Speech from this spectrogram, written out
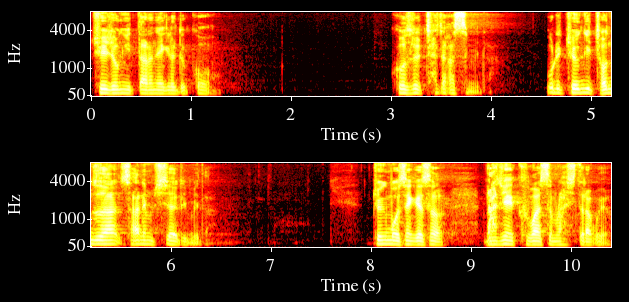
죄종이 있다는 얘기를 듣고 그것을 찾아갔습니다. 우리 조영기 전도사님 시절입니다. 조영기 모생께서 나중에 그 말씀을 하시더라고요.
